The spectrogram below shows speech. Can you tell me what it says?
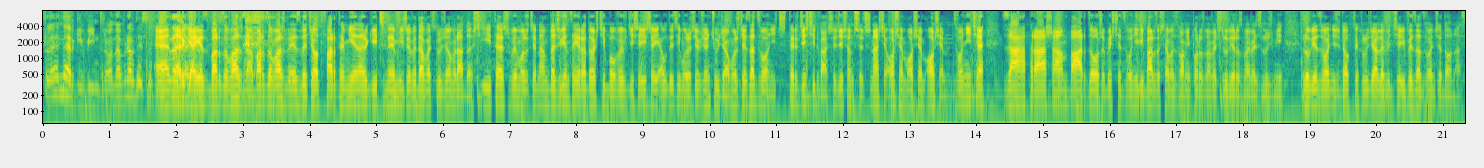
tyle energii w intro, naprawdę pod Energia jest bardzo ważna. Bardzo ważne jest bycie otwartym i energicznym i żeby dawać ludziom radość. I też wy możecie nam dać więcej radości, bo wy w dzisiejszej audycji możecie wziąć udział. Możecie zadzwonić 42 63 13 888. Dzwonicie. Zapraszam bardzo, żebyście dzwonili. Bardzo chciałbym z wami porozmawiać. Lubię rozmawiać z ludźmi. Lubię dzwonić do obcych ludzi, ale wy dzisiaj wy zadzwońcie do nas.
